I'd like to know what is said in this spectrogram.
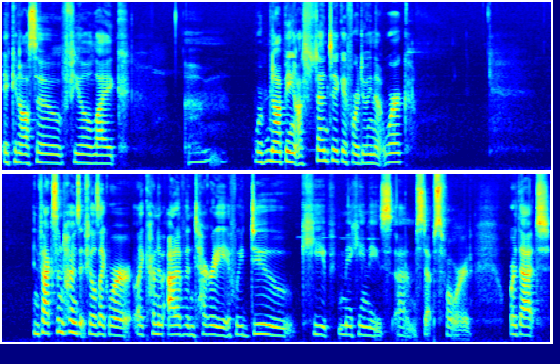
It can also feel like um, we're not being authentic if we're doing that work. In fact, sometimes it feels like we're like kind of out of integrity if we do keep making these um, steps forward, or that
